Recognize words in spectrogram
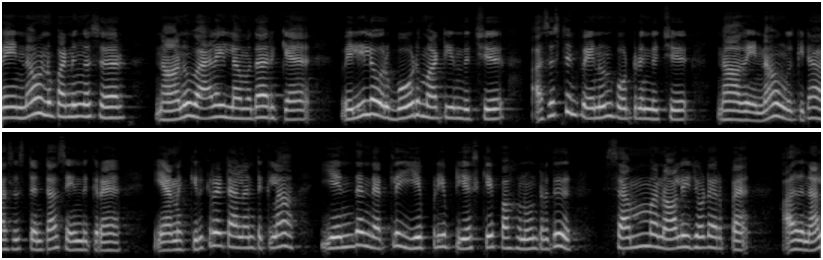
வேணா ஒன்று பண்ணுங்க சார் நானும் வேலை இல்லாமல் தான் இருக்கேன். வெளியில் ஒரு போர்டு மாட்டி இருந்துச்சு அசிஸ்டன்ட் வேணும்னு போட்டிருந்துச்சு. நான் வேணா உங்ககிட்ட அசிஸ்டண்ட்டாக சேர்ந்துக்கிறேன். எனக்கு இருக்கிற டேலண்ட்டுக்கெலாம் எந்தெந்த இடத்துல எப்படி எப்படி எஸ்கேப் ஆகணுன்றது செம்ம நாலேஜோடு இருப்பேன். அதனால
